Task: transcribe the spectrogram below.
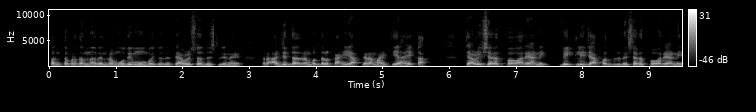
पंतप्रधान नरेंद्र मोदी मुंबईत होते त्यावेळी सुद्धा दिसले नाहीत. तर अजितदादांबद्दल काही आपल्याला माहिती आहे का? त्यावेळी शरद पवार यांनी क्विकली ज्या पद्धतीने शरद पवार यांनी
